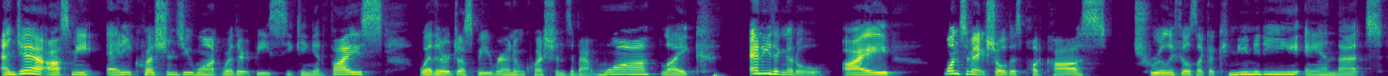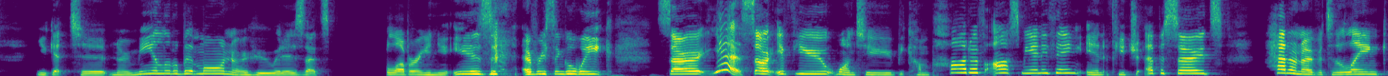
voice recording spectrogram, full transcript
And yeah, ask me any questions you want, whether it be seeking advice, whether it just be random questions about moi, like anything at all. I want to make sure this podcast truly feels like a community and that you get to know me a little bit more, know who it is that's blubbering in your ears every single week. So, yeah, so if you want to become part of Ask Me Anything in future episodes, head on over to the link.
